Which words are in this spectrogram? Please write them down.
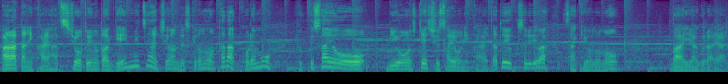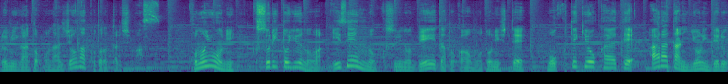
新たに開発しようというのとは厳密には違うんですけども、ただこれも副作用を利用して主作用に変えたという薬では先ほどのバイアグラやルミガンと同じようなことだったりします。このように薬というのは以前の薬のデータとかを元にして目的を変えて新たに世に出る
